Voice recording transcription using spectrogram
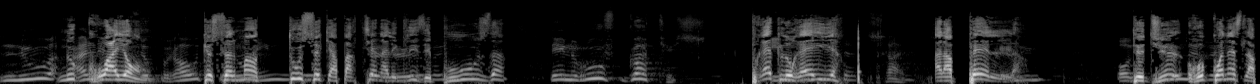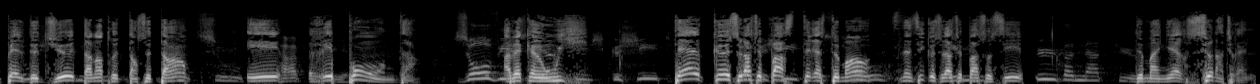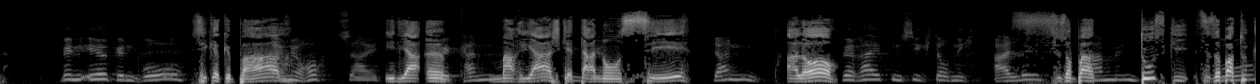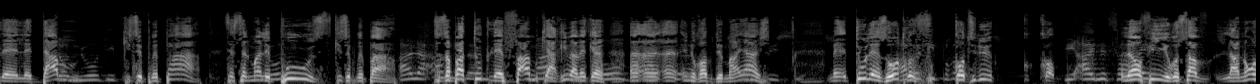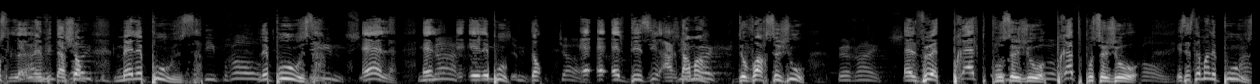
Nous croyons que seulement tous ceux qui appartiennent à l'Église épouse prêtent l'oreille à l'appel de Dieu, reconnaissent l'appel de Dieu dans, notre, dans ce temps et répondent avec un oui. tel que cela se passe terrestreement, c'est ainsi que cela se passe aussi de manière surnaturelle. Si quelque part il y a un mariage qui est annoncé, alors ce ne sont pas tous qui, ce sont pas toutes les, les dames qui se préparent, c'est seulement l'épouse qui se prépare. Ce ne sont pas toutes les femmes qui arrivent avec un- un- un- un- une robe de mariage, mais tous les autres continuent leurs Verheißung, filles reçoivent l'annonce, l'invitation, mais l'épouse, l'épouse, elle, elle et l'époux, donc elle- elle désire ardemment de voir ce jour. Elle veut être prête pour ce jour, prête pour ce jour. Et c'est seulement l'épouse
